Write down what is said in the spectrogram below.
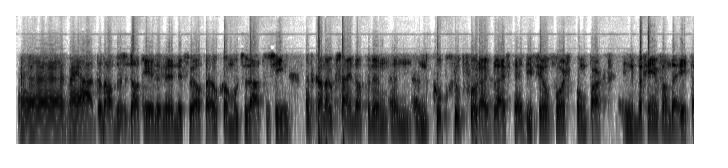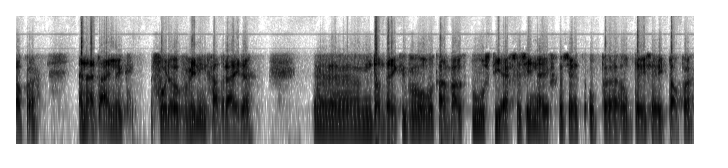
Uh, maar ja, dan hadden ze dat eerder in de Vuelta ook al moeten laten zien. Het kan ook zijn dat er een, een, een kopgroep vooruit blijft, hè, die veel voorsprong pakt in het begin van de etappe. En uiteindelijk voor de overwinning gaat rijden. Uh, dan denk ik bijvoorbeeld aan Wout Poels, die echt zijn zin heeft gezet op, op deze etappe.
